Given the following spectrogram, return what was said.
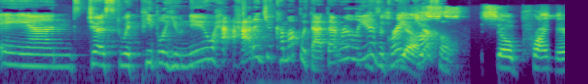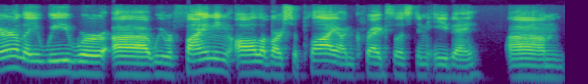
and just with people you knew. H- how did you come up with that? That really is a great yes. hustle. So primarily, we were uh, we were finding all of our supply on Craigslist and eBay, um,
